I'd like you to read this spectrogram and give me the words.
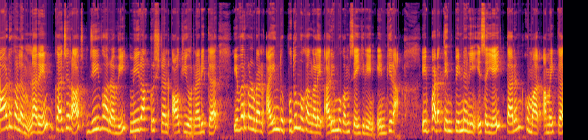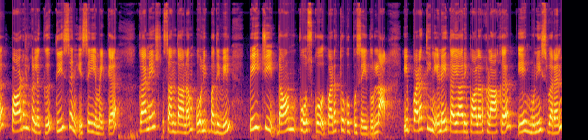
ஆடுகளம் நரேன் கஜராஜ் ஜீவா ரவி மீரா கிருஷ்ணன் ஆகியோர் நடிக்க இவர்களுடன் ஐந்து புதுமுகங்களை அறிமுகம் செய்கிறேன் என்கிறார். இப்படத்தின் பின்னணி இசையை தரண்குமார் அமைக்க பாடல்களுக்கு தீசன் இசையமைக்க கணேஷ் சந்தானம் ஒளிப்பதிவில் பிஜி டான் போஸ்கோ படத்தொகுப்பு செய்துள்ளார். இப்படத்தின் இணை தயாரிப்பாளர்களாக ஏ. முனீஸ்வரன்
